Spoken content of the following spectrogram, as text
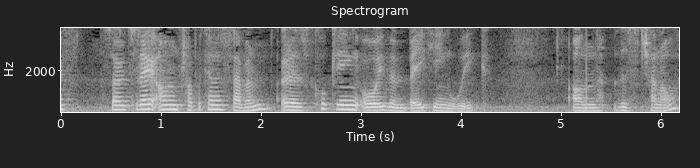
So today on Tropicana 7, it is cooking or even baking week on this channel.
